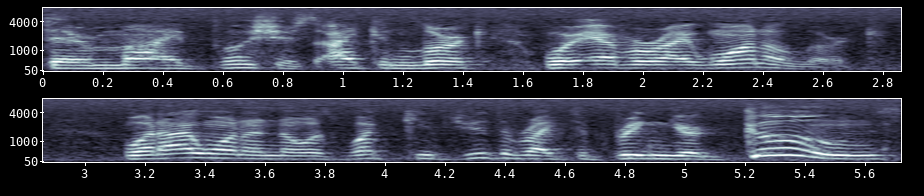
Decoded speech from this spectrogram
They're my bushes. I can lurk wherever I want to lurk. What I want to know is what gives you the right to bring your goons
